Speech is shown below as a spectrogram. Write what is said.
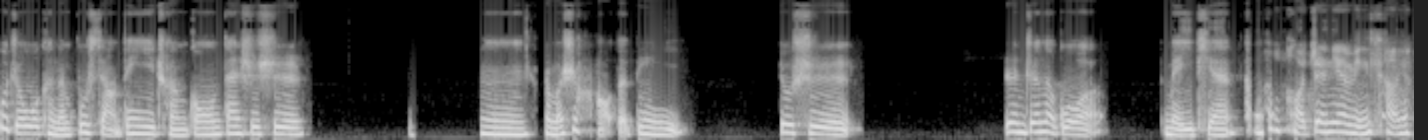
或者我可能不想定义成功，但是是，嗯，什么是好的定义？就是认真的过每一天，好正念冥想呀，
